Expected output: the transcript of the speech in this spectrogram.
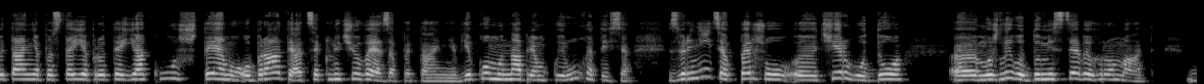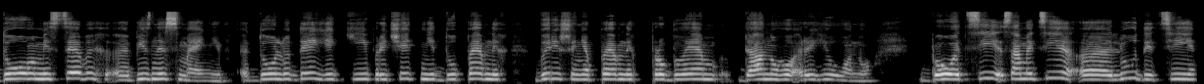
питання постає про те, яку ж тему обрати, а це ключове запитання, в якому напрямку рухатися, зверніться в першу е, чергу до, е, можливо, до місцевих громад. До місцевих е, бізнесменів, до людей, які причетні до певних вирішення певних проблем даного регіону. Бо ці саме ці люди, ці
